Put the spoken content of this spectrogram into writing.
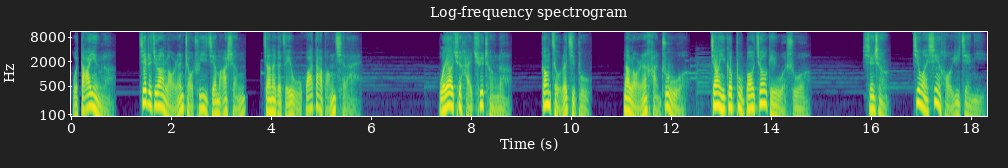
我答应了，接着就让老人找出一截麻绳，将那个贼五花大绑起来。我要去海曲城了，刚走了几步，那老人喊住我，将一个布包交给我说：“先生，今晚幸好遇见你，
